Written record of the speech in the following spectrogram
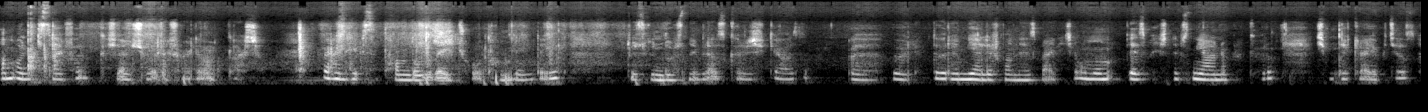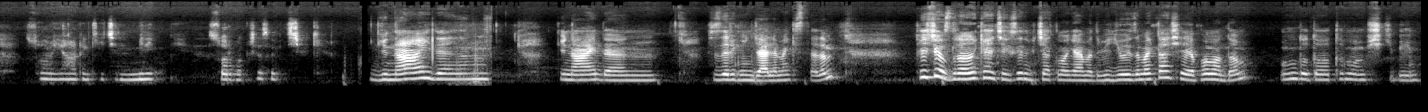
Ama 12 sayfalık yani şöyle şöyle notlar. Ve hani hepsi tam dolu değil. Çoğu tam dolu değil. Düzgün dursun biraz karışık yazdım. Ee, böyle. De önemli yerleri falan ezberleyeceğim. Ama onun ezber için hepsini yarına bırakıyorum. Şimdi tekrar yapacağız. Sonra yarınki için minik bir soru bakacağız ve bitecek. Günaydın. Günaydın. Sizleri güncellemek istedim. Keşke hazırlanırken çekseydim hiç aklıma gelmedi. Video izlemekten şey yapamadım. Onu da dağıtamamış gibiyim.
